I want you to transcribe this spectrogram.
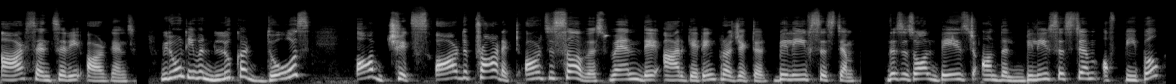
our sensory organs. We don't even look at those objects or the product or the service when they are getting projected. Belief system. This is all based on the belief system of people,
